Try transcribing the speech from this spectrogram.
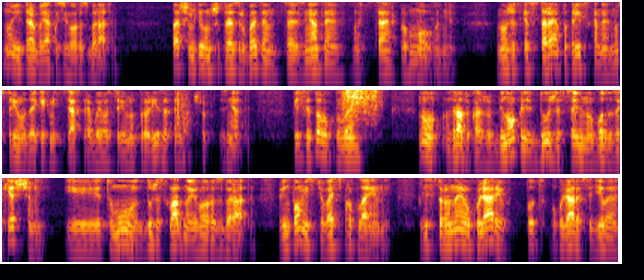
Ну і треба якось його розбирати. Першим ділом, що треба зробити, це зняти ось це прогумовування. Воно вже таке старе, потріскане, але все рівно в деяких місцях треба його все рівно прорізати, щоб зняти. Після того, коли, ну, зразу кажу, бінокль дуже сильно водозахищений, і тому дуже складно його розбирати. Він повністю весь проклеєний. Зі сторони окулярів, тут окуляри сиділи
